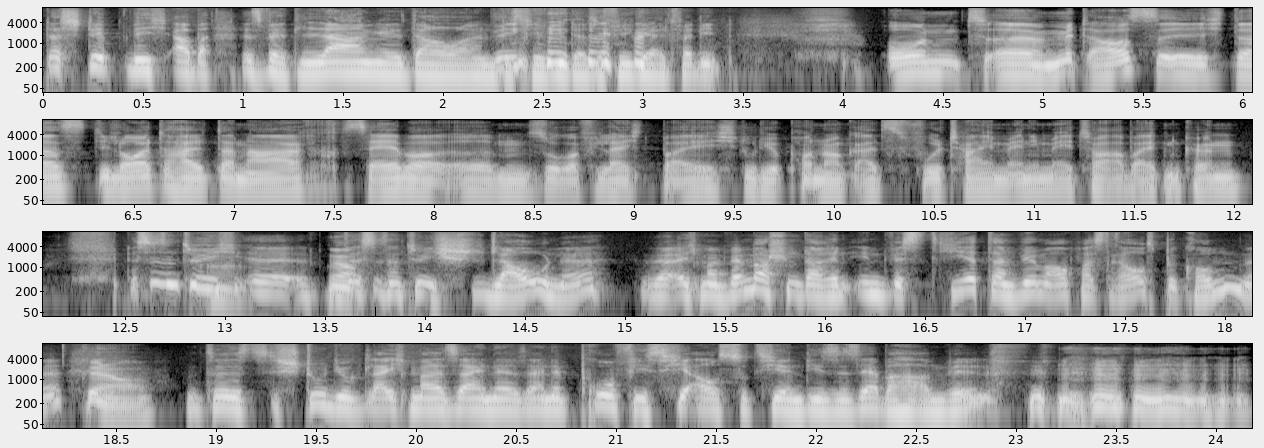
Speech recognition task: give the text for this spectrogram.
Das stimmt nicht, aber es wird lange dauern, bis ihr wieder so viel Geld verdient. Und äh, mit Aussicht, dass die Leute halt danach selber ähm, sogar vielleicht bei Studio Ponok als Fulltime-Animator arbeiten können. Das ist natürlich, ah. äh, ja. das ist natürlich schlau, ne? Ich meine, wenn man schon darin investiert, dann will man auch was rausbekommen, ne? Genau. Und das Studio gleich mal seine, seine Profis hier aussortieren, die sie selber haben will.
